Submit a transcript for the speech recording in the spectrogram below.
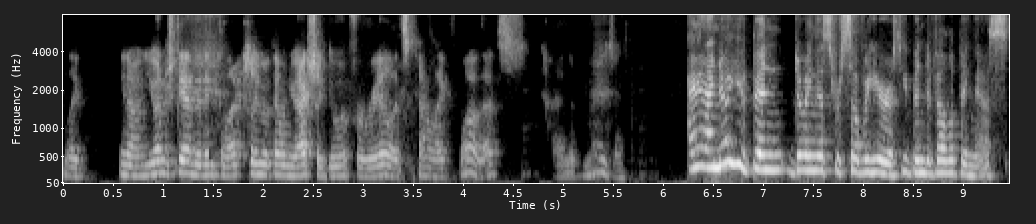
like, you know, you understand it intellectually, but then when you actually do it for real, it's kind of like, wow, that's kind of amazing. I mean, I know you've been doing this for several years. You've been developing this,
